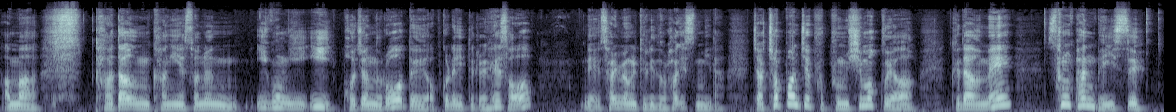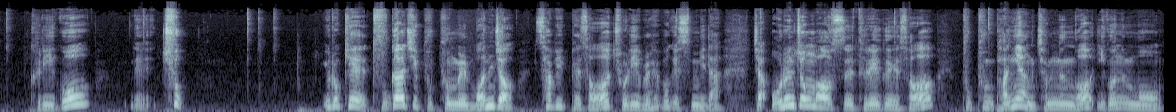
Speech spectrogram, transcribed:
아마 다다음 강의에서는 2022 버전으로 네, 업그레이드를 해서 네, 설명을 드리도록 하겠습니다. 자, 첫 번째 부품 심었고요. 그 다음에 상판 베이스 그리고 네, 축 이렇게 두 가지 부품을 먼저 삽입해서 조립을 해보겠습니다. 자, 오른쪽 마우스 드래그해서 부품 방향 잡는 거 이거는 뭐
